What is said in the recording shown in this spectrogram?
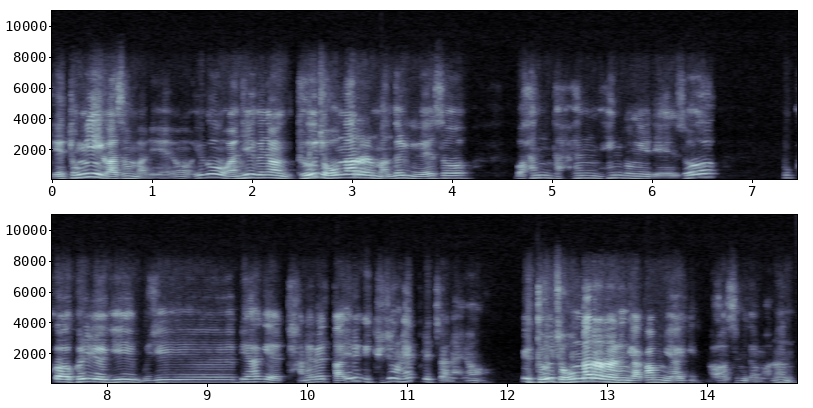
대통령이 가서 말이에요. 이거 완전히 그냥 더 좋은 나라를 만들기 위해서 뭐한 한 행동에 대해서 국가 권력이 무지비하게 탄압했다 이렇게 규정을 해버렸잖아요. 더 좋은 나라라는 게 아까 이야기 나왔습니다만은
